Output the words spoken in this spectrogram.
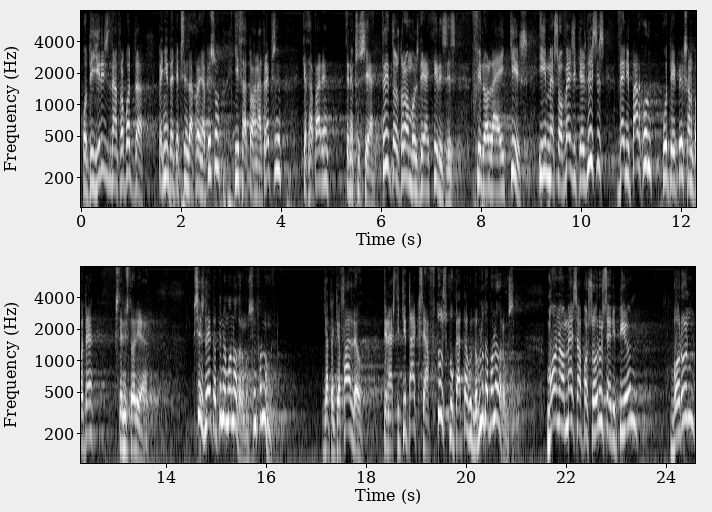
ότι γυρίζει την ανθρωπότητα 50 και 60 χρόνια πίσω ή θα το ανατρέψει και θα πάρει την εξουσία. Τρίτος δρόμος διαχείρισης φιλολαϊκής ή μεσοβέζικες λύσεις δεν υπάρχουν ούτε υπήρξαν ποτέ στην ιστορία. Εσείς λέτε ότι είναι μονόδρομος. Συμφωνούμε. Για το κεφάλαιο, την αστική τάξη, αυτούς που κατέχουν τον πλούτο μονόδρομος. Μόνο μέσα από σωρούς ερηπείων μπορούν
